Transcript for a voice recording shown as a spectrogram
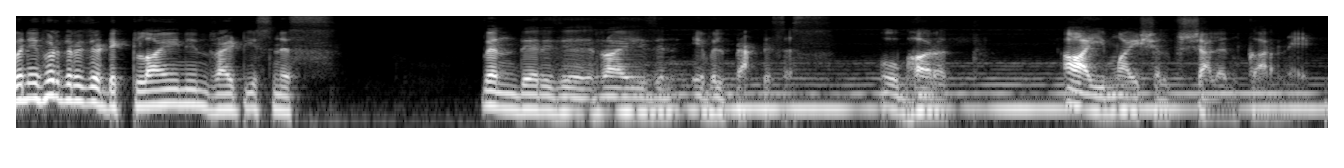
Whenever there is a decline in righteousness, when there is a rise in evil practices, O Bharat, I myself shall incarnate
